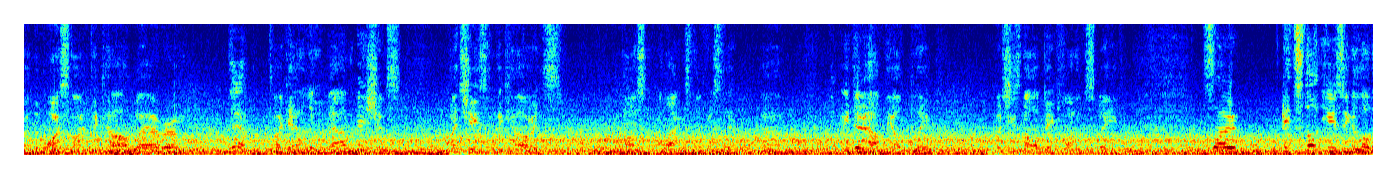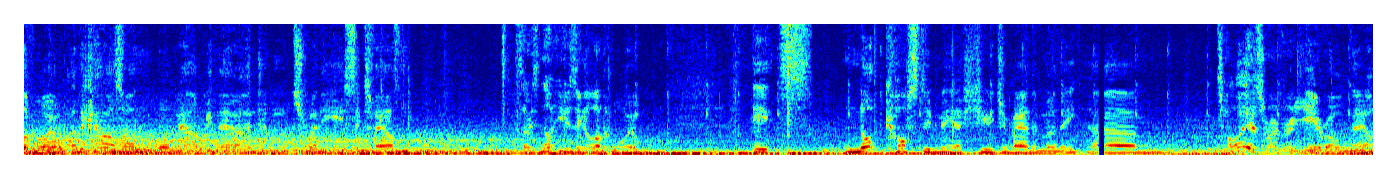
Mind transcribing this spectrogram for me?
when the wife's in the car where um, yeah, I get a little bit ambitious. When she's in the car, it's nice and relaxed, obviously. Um, but we do have the odd blip, but she's not a big fan of speed. So it's not using a lot of oil, and the car's on what we are we now 126,000. So it's not using a lot of oil. It's not costing me a huge amount of money. Um, tyres are over a year old now,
